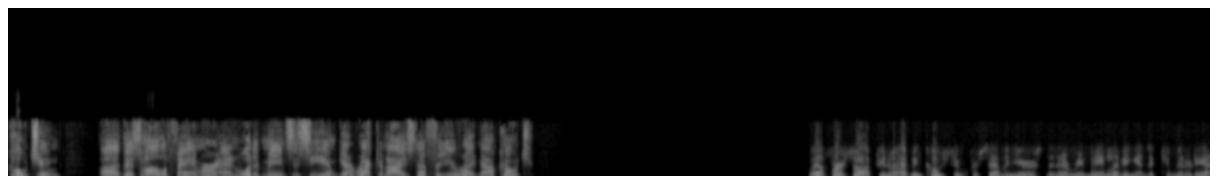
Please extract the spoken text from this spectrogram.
coaching uh, this Hall of Famer and what it means to see him get recognized uh, for you right now, Coach. Well, first off, you know, having coached him for seven years and then remain living in the community, I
